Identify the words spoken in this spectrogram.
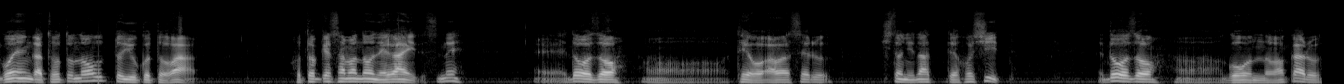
ご縁が整うということは仏様の願いですね、えどうぞ手を合わせる人になってほしいどうぞご恩のわかる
